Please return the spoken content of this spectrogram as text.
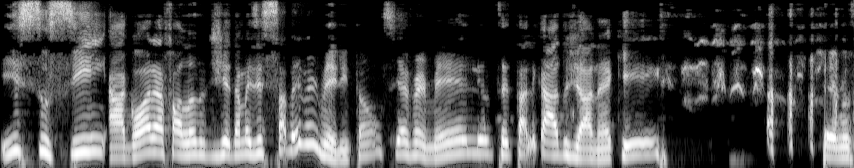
Isso sim, agora falando de Jedi, mas esse sabre é vermelho, então se é vermelho, você tá ligado já, né? Que. temos,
